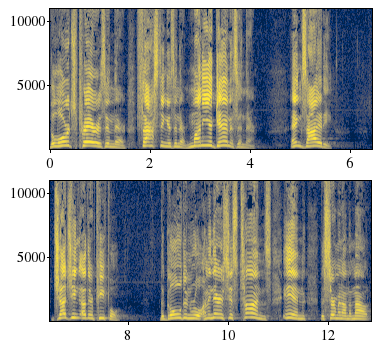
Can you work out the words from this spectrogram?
the Lord's Prayer is in there. Fasting is in there. Money again is in there. Anxiety, judging other people, the golden rule. I mean, there's just tons in the Sermon on the Mount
